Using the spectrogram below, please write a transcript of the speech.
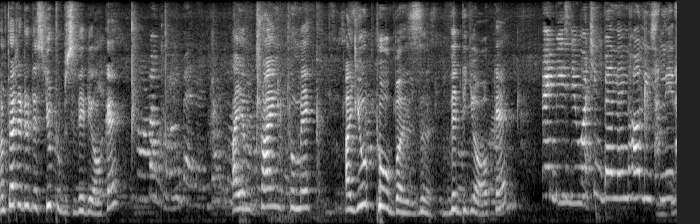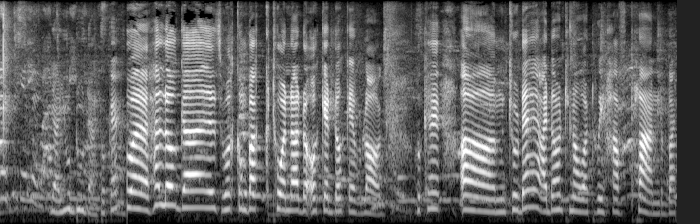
I'm trying to do this YouTube's video, okay? I am trying to make a YouTuber's video, okay? I'm busy watching Ben and Holly's Little Killer. Yeah, you do that, okay? Well, hello guys, welcome back to another Okay Doke vlog. Okay, um, today I don't know what we have planned, but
